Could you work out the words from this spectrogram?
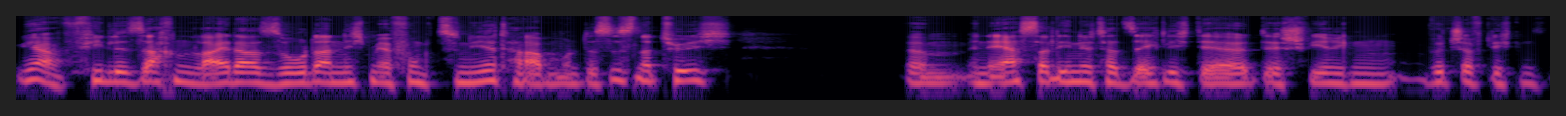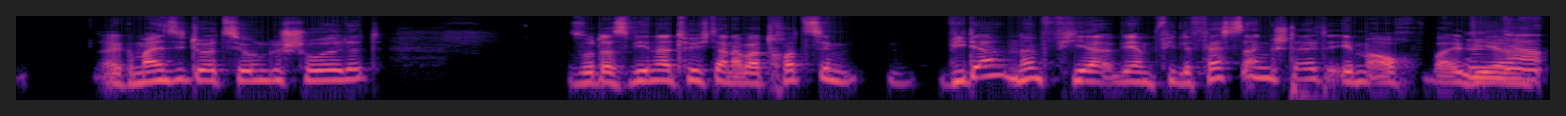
ja viele Sachen leider so dann nicht mehr funktioniert haben. Und das ist natürlich ähm, in erster Linie tatsächlich der der schwierigen wirtschaftlichen Allgemeinsituation geschuldet, so dass wir natürlich dann aber trotzdem wieder, ne, vier, wir haben viele Festangestellte eben auch, weil wir ja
